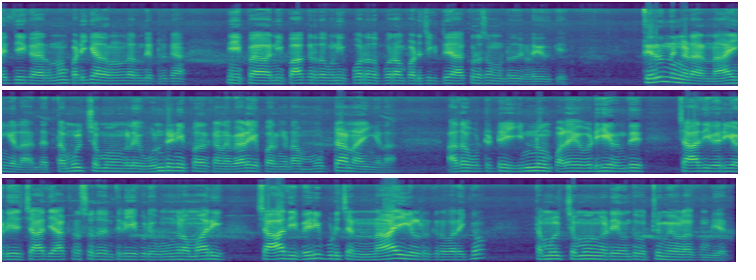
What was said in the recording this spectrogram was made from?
பைத்தியக்காரனும் படிக்காதவனும் இருந்துகிட்டு இருக்கான் நீ இப்போ நீ பார்க்குறத நீ போடுறத பூரா படிச்சுக்கிட்டு ஆக்ரோஷம் பண்ணுறது கிடையாது திருந்துங்கடா நாய்ங்களா. இந்த தமிழ் சமூகங்களை ஒன்றிணைப்பதற்கான வேலையை பாருங்கடா முட்டா நாய்ங்களா. அதை விட்டுட்டு இன்னும் பழையபடியே வந்து சாதி வெறியோடைய சாதி ஆக்ரோஷத்துடன் தெரியக்கூடிய உங்களை மாதிரி சாதி வெறி பிடிச்ச நாய்கள் இருக்கிற வரைக்கும் தமிழ் சமூகங்களுடைய வந்து ஒற்றுமை வளர்க்க முடியாது.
